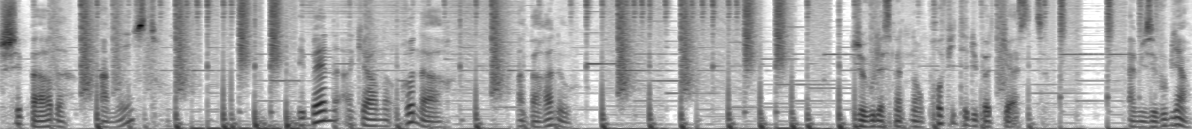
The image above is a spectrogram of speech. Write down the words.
Shepard, un monstre. Et Ben incarne Renard, un parano. Je vous laisse maintenant profiter du podcast. Amusez-vous bien.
